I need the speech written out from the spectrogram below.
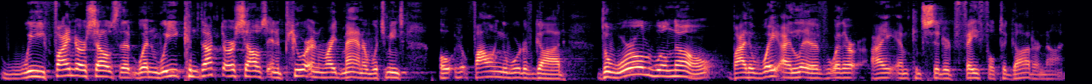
we find ourselves that when we conduct ourselves in a pure and right manner, which means oh, following the Word of God, the world will know by the way I live whether I am considered faithful to God or not.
